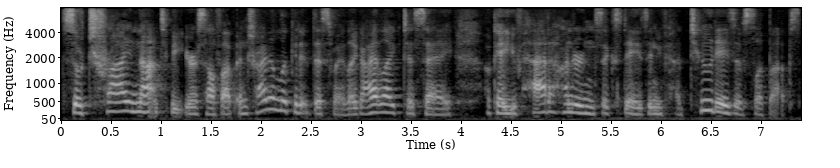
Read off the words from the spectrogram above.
So try not to beat yourself up and try to look at it this way. Like i like to say okay you've had 106 days and you've had two days of slip ups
